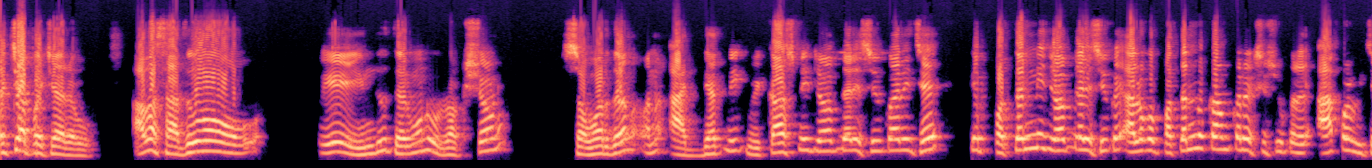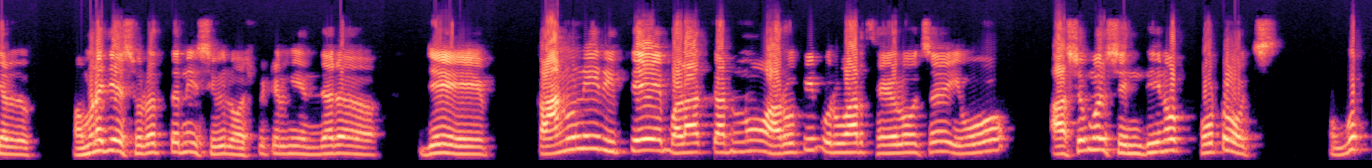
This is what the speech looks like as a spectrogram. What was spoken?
રચ્યા પચ્યા રહેવું. આવા સાધુઓ એ હિન્દુ ધર્મનું રક્ષણ, સંવર્ધન અને આધ્યાત્મિક વિકાસની જવાબદારી સ્વીકારી છે કે પતનની જવાબદારી સ્વીકારી? આ લોકો પતનનું કામ કરે છે, શું કરે આ પણ વિચારજો. હમણાં જે સુરતની સિવિલ હોસ્પિટલની અંદર જે કાનૂની રીતે બળાત્કારનો આરોપી પુરવાર થયેલો છે એવો આશુમલ સિંધીનો ફોટો ગુપ્ત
